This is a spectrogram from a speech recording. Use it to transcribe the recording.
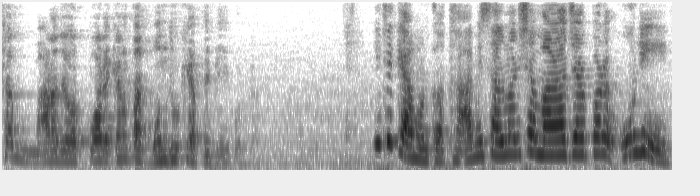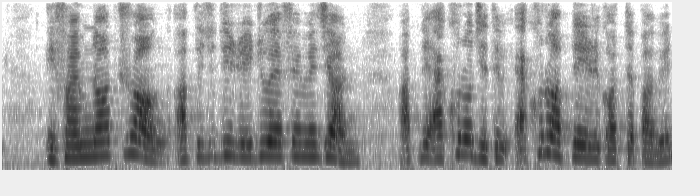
শাহ মারা যাওয়ার পরে কেন তার বন্ধুকে আপনি বিয়ে করলেন? এটা কেমন কথা। আমি সালমান শাহ মারা যাওয়ার পরে উনি if I am not wrong আপনি যদি রেডিও এফ এম এ যান, আপনি এখনও যেতে, এখনও আপনি এই রেকর্ডটা পাবেন।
